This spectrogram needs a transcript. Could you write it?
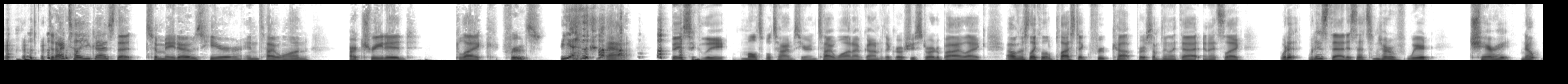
Did I tell you guys that tomatoes here in Taiwan are treated like fruits? yes. yeah. Basically, multiple times here in Taiwan, I've gone to the grocery store to buy like, oh, there's like a little plastic fruit cup or something like that, and it's like, what? What is that? Is that some sort of weird cherry? Nope,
